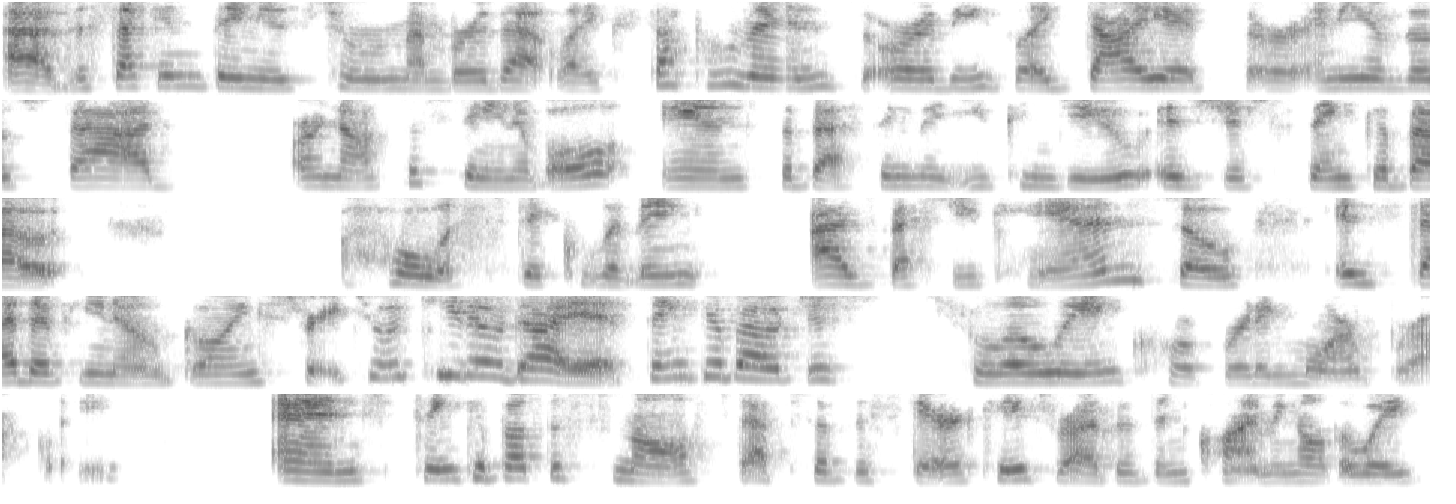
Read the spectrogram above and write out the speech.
Uh, the second thing is to remember that like supplements or these like diets or any of those fads are not sustainable. And the best thing that you can do is just think about holistic living as best you can. So instead of, you know, going straight to a keto diet, think about just slowly incorporating more broccoli. And think about the small steps of the staircase rather than climbing all the way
